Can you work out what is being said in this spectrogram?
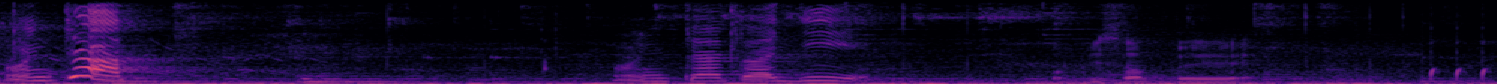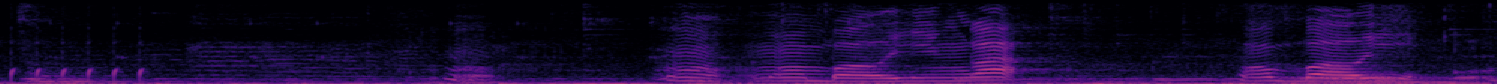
Loncat. Loncat lagi. Tapi sampai Hmm, mau balik nggak? Mau Oh, balik. enggak.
